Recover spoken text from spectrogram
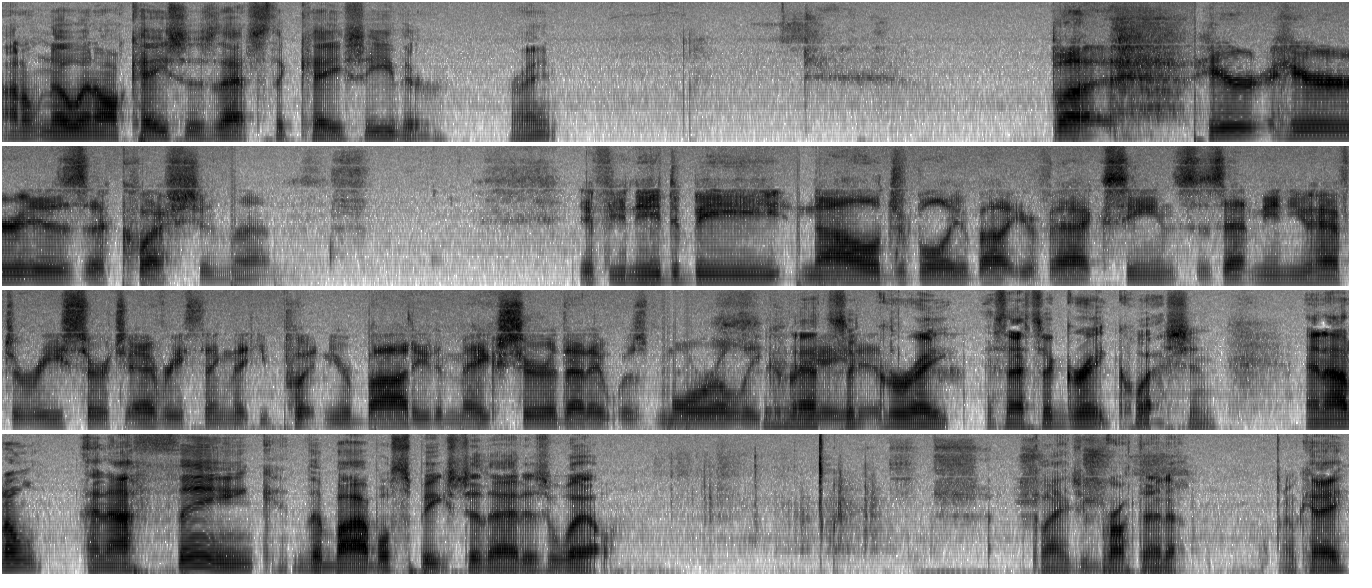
I don't know in all cases that's the case either, right? But here, here is a question then. If you need to be knowledgeable about your vaccines, does that mean you have to research everything that you put in your body to make sure that it was morally See, created? That's a great. That's a great question, and I don't. And I think the Bible speaks to that as well. Glad you brought that up. Okay,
